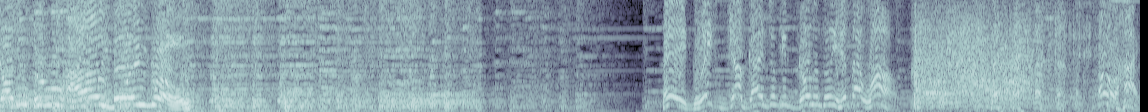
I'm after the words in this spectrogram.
welcome to As Boys Grow. Hey, great job, guys. Just keep going until you hit that wall. oh, hi.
